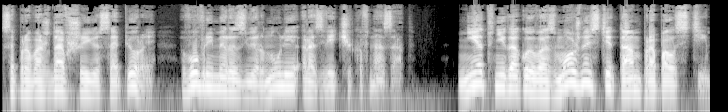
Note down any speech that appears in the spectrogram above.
Сопровождавшие ее саперы вовремя развернули разведчиков назад. «Нет никакой возможности там проползти»,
